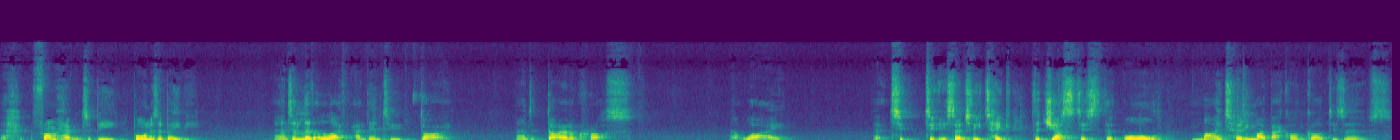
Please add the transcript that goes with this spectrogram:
uh, from heaven to be born as a baby and to live a life and then to die. And die on a cross. Uh, why? Uh, to, to essentially take the justice that all my turning my back on God deserves.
